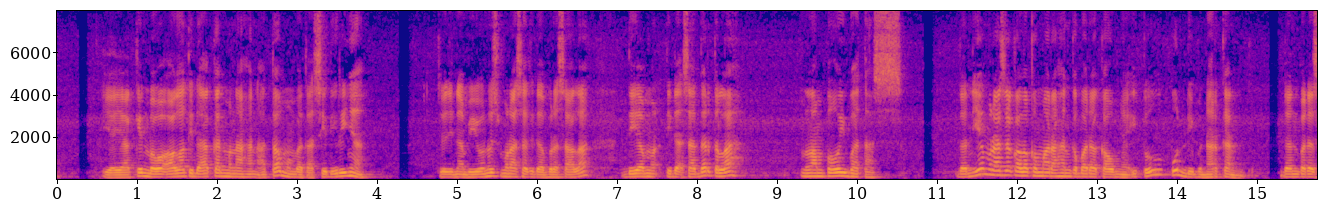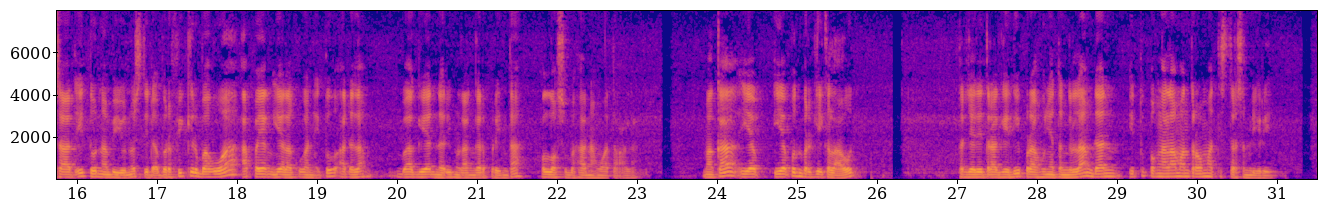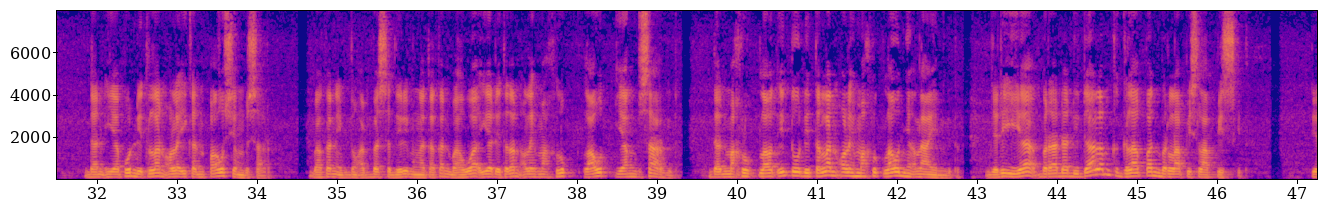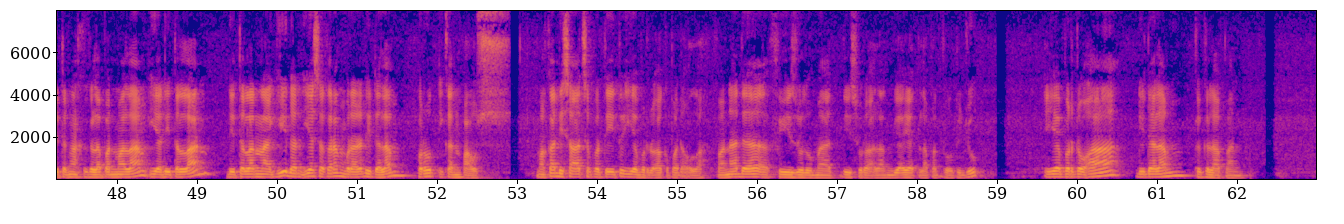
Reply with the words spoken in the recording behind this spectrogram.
Ia yakin bahwa Allah tidak akan menahan atau membatasi dirinya. Jadi Nabi Yunus merasa tidak bersalah, dia tidak sadar telah melampaui batas. Dan ia merasa kalau kemarahan kepada kaumnya itu pun dibenarkan. Dan pada saat itu Nabi Yunus tidak berpikir bahwa apa yang ia lakukan itu adalah bagian dari melanggar perintah Allah Subhanahu wa taala. Maka ia ia pun pergi ke laut Terjadi tragedi perahunya tenggelam dan itu pengalaman traumatis tersendiri. Dan ia pun ditelan oleh ikan paus yang besar. Bahkan Ibnu Abbas sendiri mengatakan bahwa ia ditelan oleh makhluk laut yang besar gitu. Dan makhluk laut itu ditelan oleh makhluk laut yang lain gitu. Jadi ia berada di dalam kegelapan berlapis-lapis gitu. Di tengah kegelapan malam ia ditelan, ditelan lagi dan ia sekarang berada di dalam perut ikan paus. Maka di saat seperti itu ia berdoa kepada Allah. Fanada fi zulumat di surah Al-Anbiya ayat 87. Ia berdoa di dalam kegelapan.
